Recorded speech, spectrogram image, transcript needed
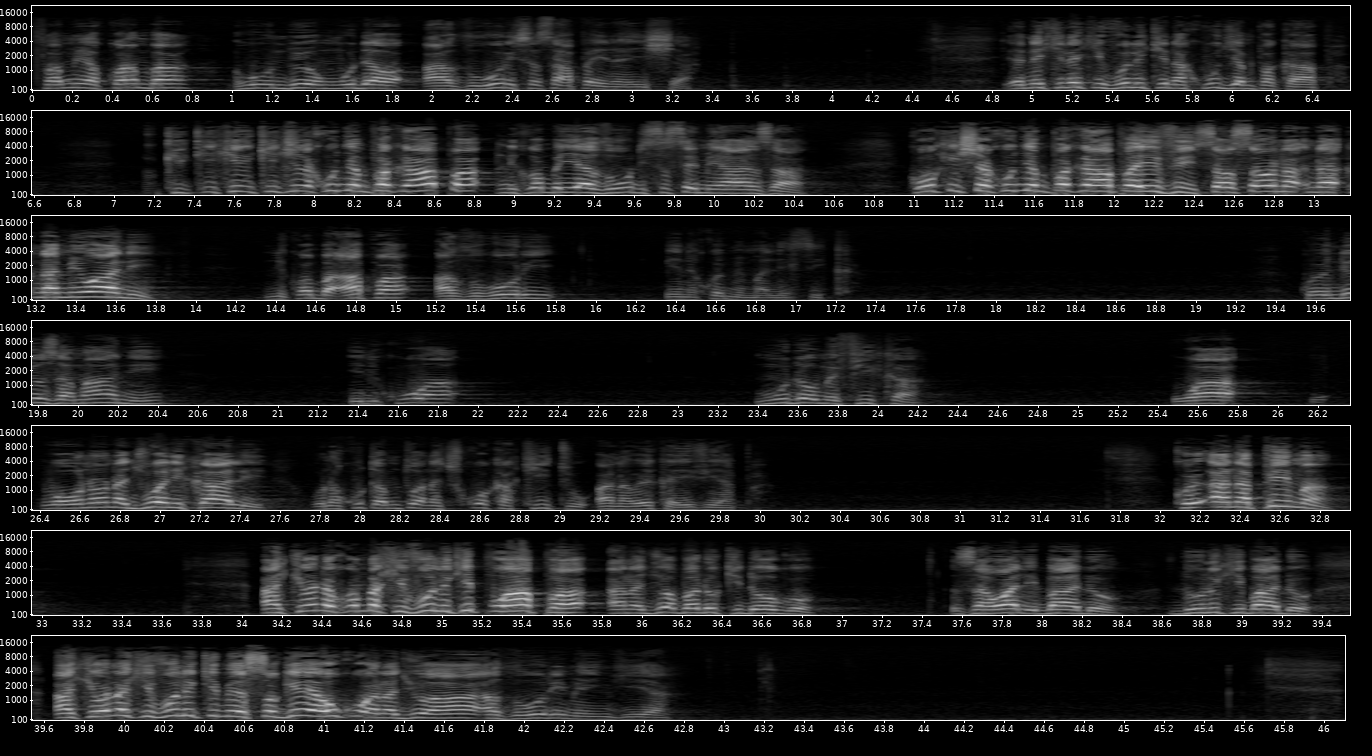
fahamu ya kwamba huu ndio muda wa adhuhuri sasa hapa inaisha. Yaani kile kivuli kinakuja mpaka hapa. Ki- ki- ki- kikishakuja mpaka hapa ni kwamba hii adhuhuri sasa imeanza. Kwao kishakuja mpaka hapa hivi sawasawa na, na, na miwani ni kwamba hapa adhuhuri inakuwa imemalizika. Kwa hiyo ndio zamani ilikuwa muda umefika wa, wa unaona jua ni kali unakuta mtu anachukua kakitu anaweka hivi hapa. Kwa hiyo anapima. Akiona kwamba kivuli kipo hapa anajua bado kidogo zawali bado dhuluki bado. Akiona kivuli kimesogea huku anajua dhuhuri imeingia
